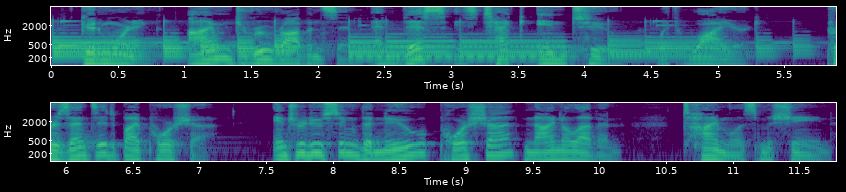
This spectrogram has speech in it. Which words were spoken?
Good morning. I'm Drew Robinson, and this is Tech in 2 with Wired. Presented by Porsche. Introducing the new Porsche 911, timeless machine.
